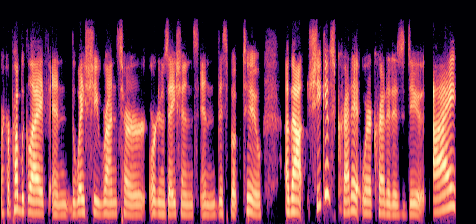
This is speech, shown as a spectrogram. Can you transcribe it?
her public life and the way she runs her organizations in this book too about she gives credit where credit is due. I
